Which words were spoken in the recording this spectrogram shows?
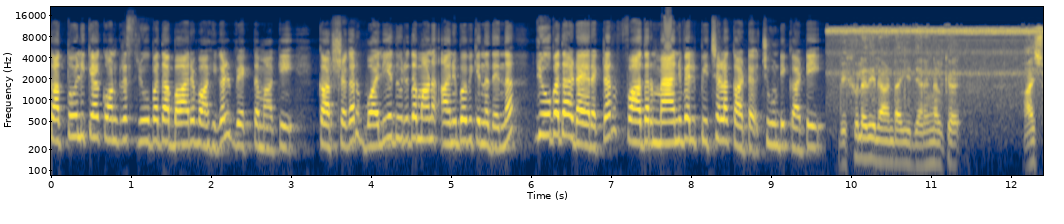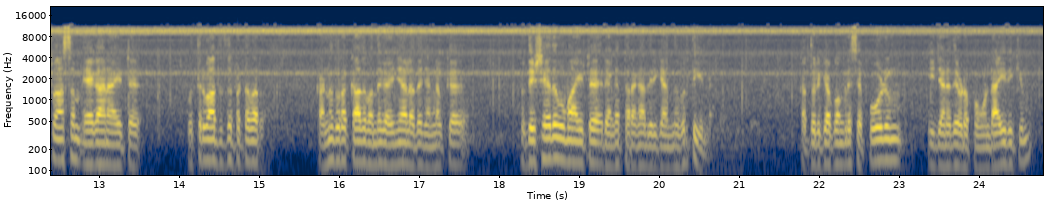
കത്തോലിക്ക കോൺഗ്രസ് രൂപത ഭാരവാഹികൾ വ്യക്തമാക്കി. കർഷകർ വലിയ ദുരിതമാണ് അനുഭവിക്കുന്നതെന്ന് രൂപത ഡയറക്ടർ ഫാദർ മാനുവൽ പിച്ചളക്കാട്ട് ചൂണ്ടിക്കാട്ടി. വിഹുലതയിലാണ്ട ഈ ജനങ്ങൾക്ക് ആശ്വാസം ഏകാനായിട്ട് ഉത്തരവാദിത്തപ്പെട്ടവർ കണ്ണു തുറക്കാതെ വന്നു കഴിഞ്ഞാൽ അത് ഞങ്ങൾക്ക് പ്രതിഷേധവുമായിട്ട് രംഗത്തിറങ്ങാതിരിക്കാൻ നിവൃത്തിയില്ല. കത്തോലിക്ക കോൺഗ്രസ് എപ്പോഴും ഈ ജനതയോടൊപ്പം ഉണ്ടായിരിക്കും.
